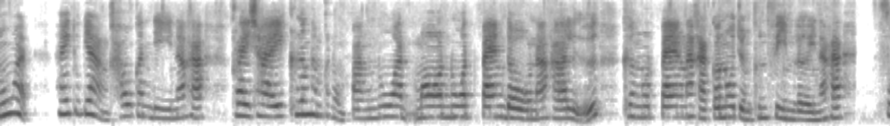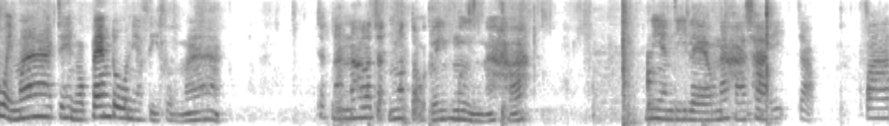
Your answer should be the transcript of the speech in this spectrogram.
นวด ให้ทุกอย่างเข้ากันดีนะคะ ใครใช้เครื่องทำขนมปังนวดหม้อนวดแป้งโดนะคะ หรือเครื่องนวดแป้งนะคะ ก็นวดจนขึ้นฟิล์มเลยนะคะ สวยมากจะเห็นว่าแป้งโดเนี่ยสีสวยมาก จากนั้นนะคะเราจะนวดต่อด้วยมือนะคะ เนียนดีแล้วนะคะ ใช้จับฟาด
